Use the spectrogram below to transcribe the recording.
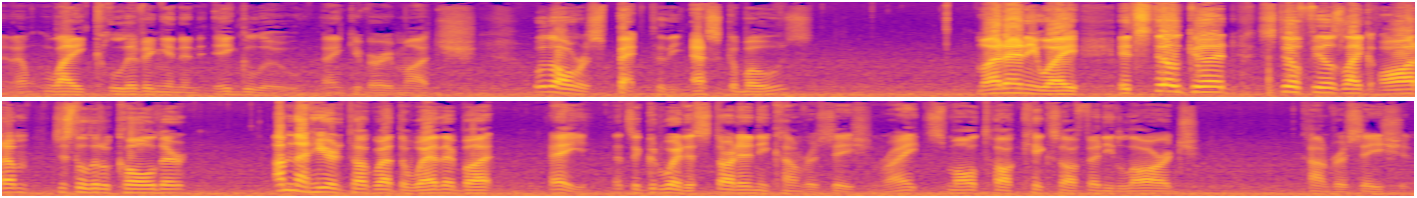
I don't like living in an igloo. Thank you very much. With all respect to the Eskimos. But anyway, it's still good. Still feels like autumn, just a little colder. I'm not here to talk about the weather, but hey, that's a good way to start any conversation, right? Small talk kicks off any large conversation.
